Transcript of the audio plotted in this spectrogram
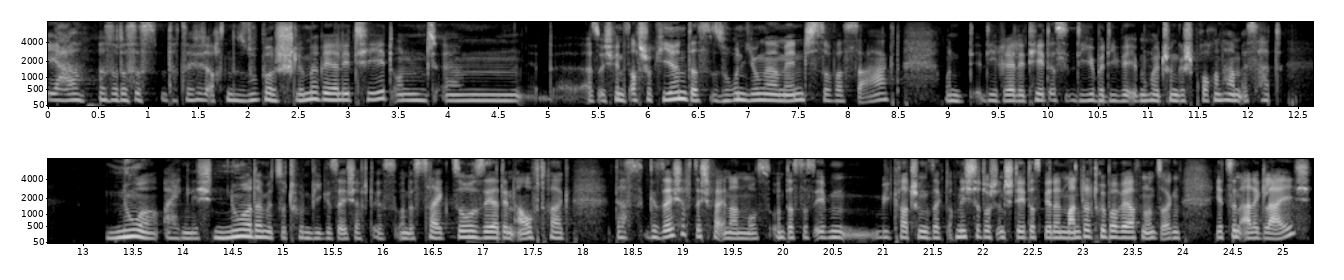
Ja, also das ist tatsächlich auch eine super schlimme Realität und ähm, also ich finde es auch schockierend, dass so ein junger Mensch sowas sagt und die Realität ist die, über die wir eben heute schon gesprochen haben, es hat nur, eigentlich nur damit zu tun, wie Gesellschaft ist. Und es zeigt so sehr den Auftrag, dass Gesellschaft sich verändern muss und dass das eben, wie gerade schon gesagt, auch nicht dadurch entsteht, dass wir den Mantel drüber werfen und sagen, jetzt sind alle gleich.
